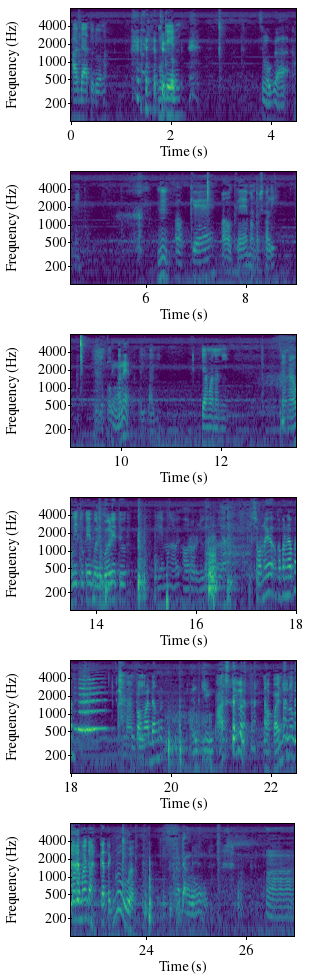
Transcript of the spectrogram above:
ada tuh dua mah mungkin Semoga. amin hmm Oke. oke mantap sekali Minum Yang mana ya? pagi-pagi yang mana nih yang ngawi tuh kayak boleh-boleh tuh Iya emang awe horor juga. Ya. Sono yuk kapan-kapan. Numpang madang Rat. Anjing. pasti lah ngapain sih nongkrong Ramadan Kata gua. Kadang lo. Ah.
